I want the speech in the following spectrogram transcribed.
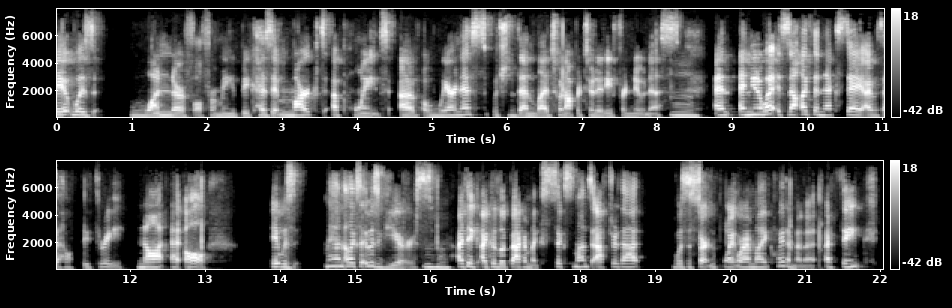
It was wonderful for me because it marked a point of awareness which then led to an opportunity for newness mm. and and you know what it's not like the next day i was a healthy three not at all it was man alexa it was years mm-hmm. i think i could look back i'm like six months after that was a certain point where i'm like wait a minute i think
